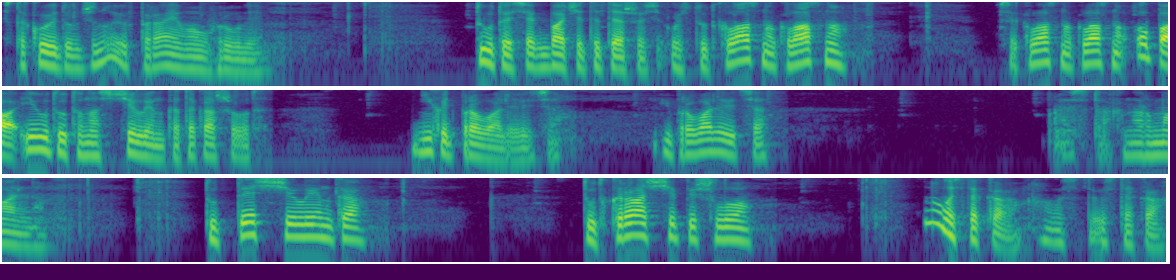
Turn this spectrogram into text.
З такою довжиною впираємо в груди. Тут, ось, як бачите, теж ось, ось тут класно, класно. Все класно, класно. Опа, і отут у нас щілинка така, що от ніготь провалюється. І провалюється ось так, нормально. Тут теж щілинка. Тут краще пішло. Ну, ось така. Ось, ось така.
